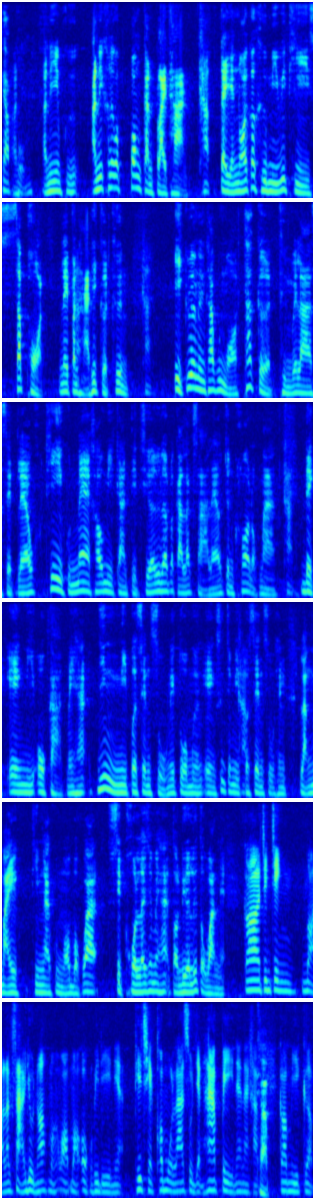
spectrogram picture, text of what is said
ครับอันผม อันนี้ยังคืออันนี้เขาเรียกว่าป้องกันปลายทาง ครับ แต่อย่างน้อยก็คือมีวิธีซัพพอร์ตในปัญหาที่เกิดขึ้น ครับ อีกเรื่องหนึ่งครับคุณหมอ ถ้าเกิดถึงเวลาเสร็จแล้วที่คุณแม่เขามีการติดเชื้อหรือรับประการรักษาแล้วจนคลอดออกมา ครับ เด็กเองมีโอกาสไหมฮะ ยิ่งมีเปอร์เซ็นต์สูงในตัวเมืองเอง ซึ่งจะมีครับ เปอร์เซ็นต์สูงเห็นหลังไมค์ทีมงานคุณหมอบอกว่า 10 คนแล้วใช่ไหมฮะ ต่อเดือนหรือต่อวันเนี่ย ก็จริงๆ หมอรักษาอยู่เนาะหมอหมอโอพีดีเนี่ยที่เช็คข้อมูลล่าสุดอย่าง 5 ปีเนี่ยนะครับ ครับ ก็มีเกือบ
